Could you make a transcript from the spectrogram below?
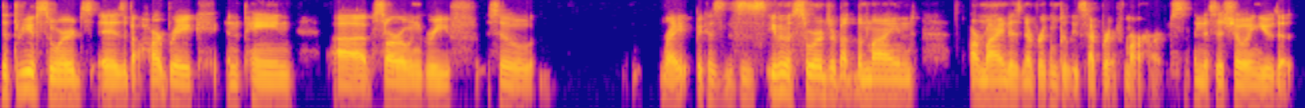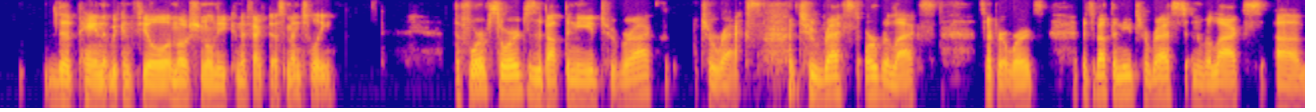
The Three of Swords is about heartbreak and pain, uh, sorrow and grief. So, right? Because this is, even the swords are about the mind, our mind is never completely separate from our hearts. And this is showing you that the pain that we can feel emotionally can affect us mentally. The Four of Swords is about the need to rack, to rax, to rest or relax, separate words. It's about the need to rest and relax, um,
